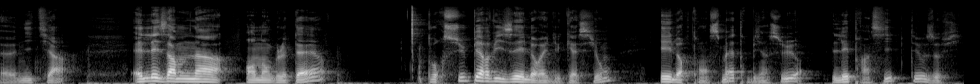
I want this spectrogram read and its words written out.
euh, Nitya. Elle les amena en Angleterre pour superviser leur éducation et leur transmettre, bien sûr, les principes théosophiques.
